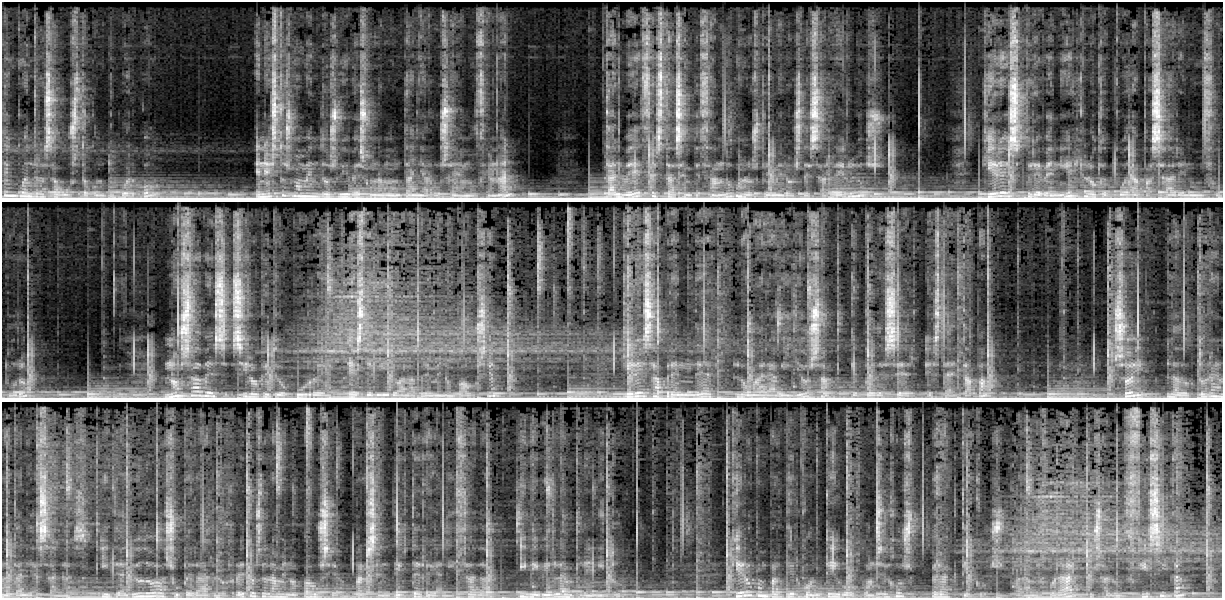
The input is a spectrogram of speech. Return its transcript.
te encuentras a gusto con tu cuerpo? ¿En estos momentos vives una montaña rusa emocional? Tal vez estás empezando con los primeros desarreglos. ¿Quieres prevenir lo que pueda pasar en un futuro? ¿No sabes si lo que te ocurre es debido a la premenopausia? ¿Quieres aprender lo maravillosa que puede ser esta etapa? Soy la doctora Natalia Salas y te ayudo a superar los retos de la menopausia para sentirte realizada y vivirla en plenitud. Quiero compartir contigo consejos prácticos para mejorar tu salud física,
